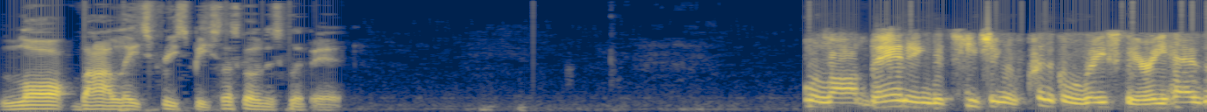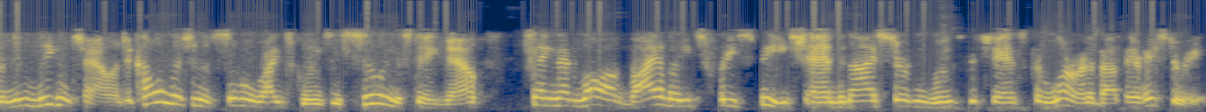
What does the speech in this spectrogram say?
law violates free speech. Let's go to this clip, Ed. law banning the teaching of critical race theory has a new legal challenge. A coalition of civil rights groups is suing the state now, saying that law violates free speech and denies certain groups the chance to learn about their history.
